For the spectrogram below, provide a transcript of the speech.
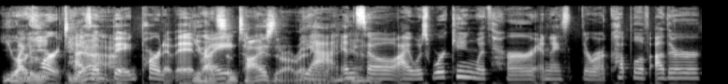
You my already heart has yeah. a big part of it, You right? had some ties there already. yeah, right? and so I was working with her, and I there were a couple of other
